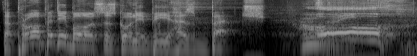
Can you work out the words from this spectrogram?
the property boss is going to be his bitch. Oh,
